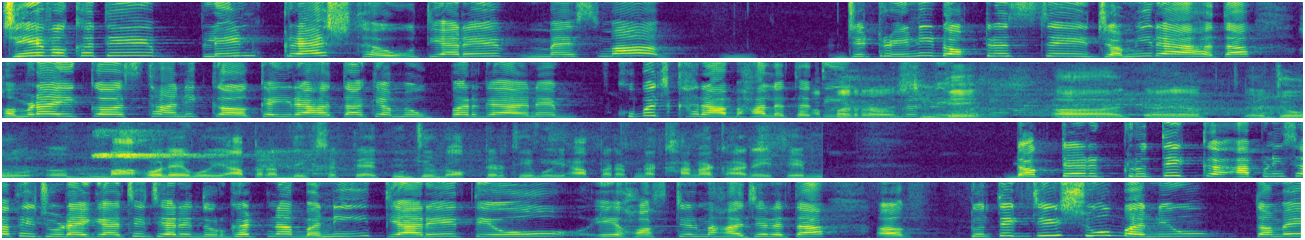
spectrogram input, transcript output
જે વખતે પ્લેન ક્રેશ થયું, ત્યારે મેસમાં જે ટ્રેની ડોક્ટર્સ છે એ જમી રહ્યા હતા હમણાં એક સ્થાનિક અ, કહી રહ્યા હતા કે અમે ઉપર ગયા અને ખૂબ જ ખરાબ હાલત હતી पर सीधे अ, अ, जो अ, माहौल है वो यहाँ पर आप देख सकते हैं कुछ जो डॉक्टर थे वो यहाँ पर अपना खाना खा रहे थे ડોક્ટર કૃતિક આપણી સાથે જોડાઈ ગયા છે જ્યારે દુર્ઘટના બની ત્યારે તેઓ એ હોસ્ટેલમાં હાજર હતા અ, કૃતિકજી શું બન્યું તમે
